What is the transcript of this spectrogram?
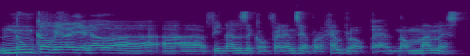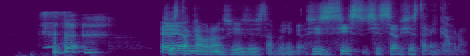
nunca hubiera llegado a, finales de conferencia, por ejemplo. No mames. Sí está em, cabrón, sí, sí está bien. Sí, sí, sí, sí, está bien cabrón,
